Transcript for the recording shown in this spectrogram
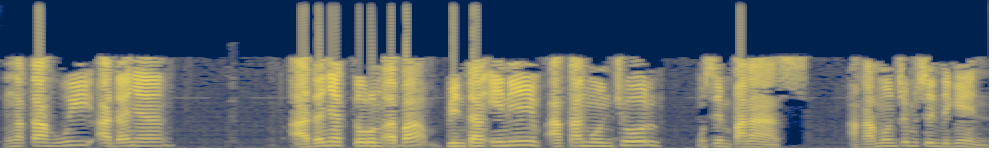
mengetahui adanya adanya turun apa bintang ini akan muncul musim panas, akan muncul musim dingin.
